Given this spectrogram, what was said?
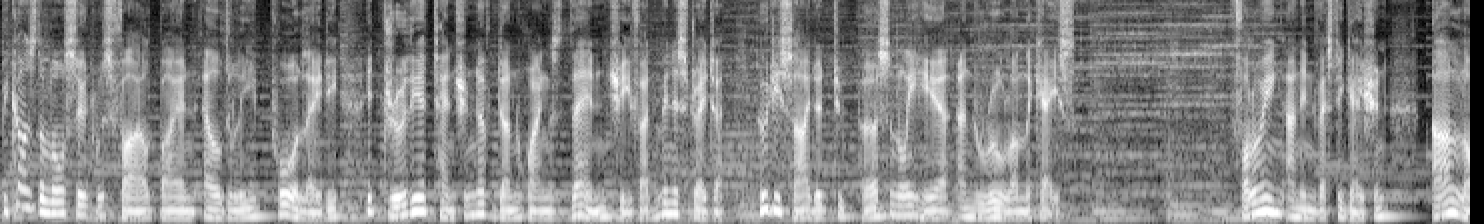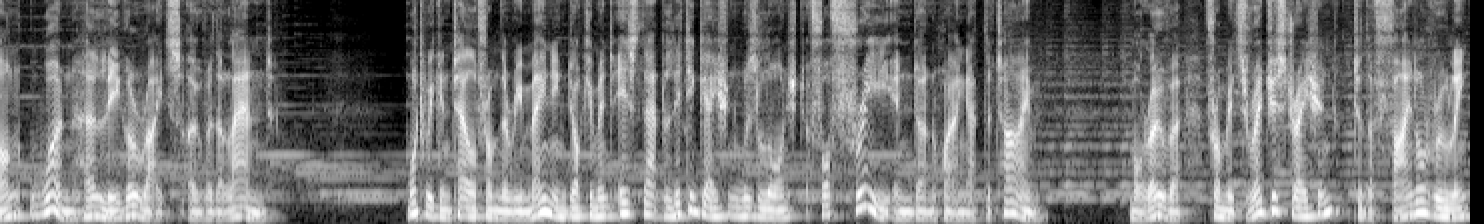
Because the lawsuit was filed by an elderly, poor lady, it drew the attention of Dunhuang's then chief administrator, who decided to personally hear and rule on the case. Following an investigation, Ah Long won her legal rights over the land. What we can tell from the remaining document is that litigation was launched for free in Dunhuang at the time. Moreover, from its registration to the final ruling,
